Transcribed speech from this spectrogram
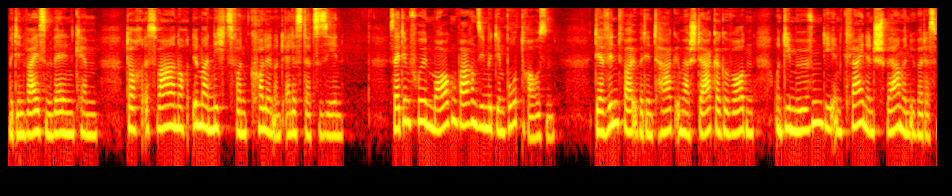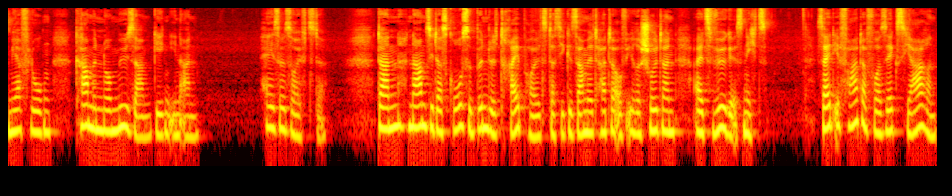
mit den weißen Wellenkämmen, doch es war noch immer nichts von Colin und Alistair zu sehen. Seit dem frühen Morgen waren sie mit dem Boot draußen. Der Wind war über den Tag immer stärker geworden, und die Möwen, die in kleinen Schwärmen über das Meer flogen, kamen nur mühsam gegen ihn an. Hazel seufzte. Dann nahm sie das große Bündel Treibholz, das sie gesammelt hatte, auf ihre Schultern, als wöge es nichts. Seit ihr Vater vor sechs Jahren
